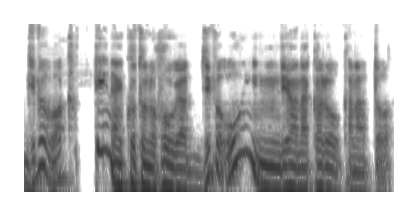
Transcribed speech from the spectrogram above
自分は分かっていないことの方が自分は多いんではなかろうかなと。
